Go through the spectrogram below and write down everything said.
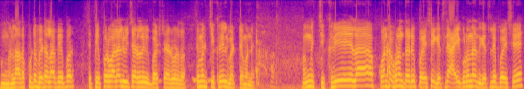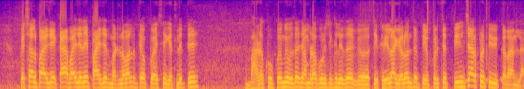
मग म्हणलं आता कुठं भेटला पेपर? ते पेपरवाल्याला विचारलं मी बस स्टँडवर जाऊन ते म्हणे चिखलीला भेटते म्हणे. मग मी चिखलीला कोणाकडून तरी पैसे घेतले आईकडूनच घेतले पैसे. कशाला पाहिजे काय पाहिजे नाही पाहिजेत म्हटलं मला तेव्हा पैसे घेतले ते. भाडं खूप कमी होतं चांबडापूर चिखलीचं तर चिखलीला गेलो आणि ते पेपरचे तीन चार प्रती विकत आणल्या.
